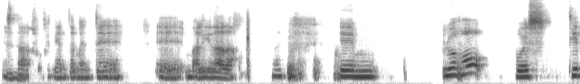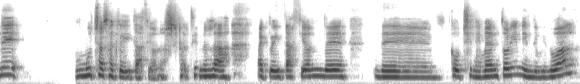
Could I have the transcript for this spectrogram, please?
está uh -huh. suficientemente eh, validada. Eh, luego, pues tiene muchas acreditaciones. Tiene la acreditación de, de coaching y mentoring individual,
